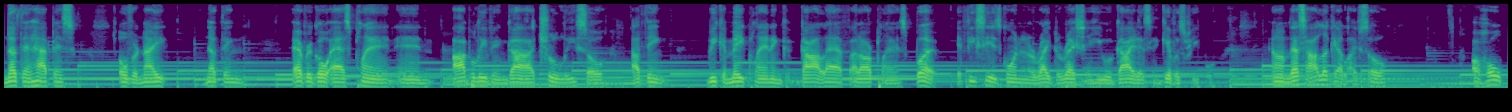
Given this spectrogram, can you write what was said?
Nothing happens overnight. Nothing ever go as planned. And I believe in God truly. So I think we can make planning. God laugh at our plans. But if he sees going in the right direction, he will guide us and give us people. Um, that's how I look at life. So I hope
